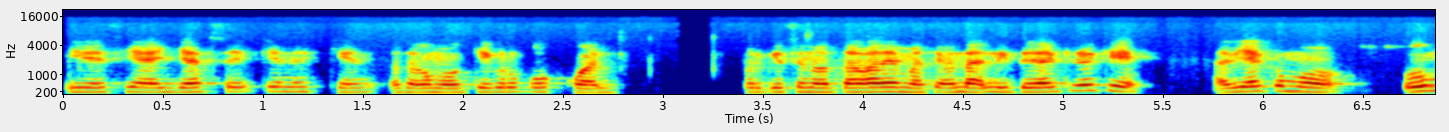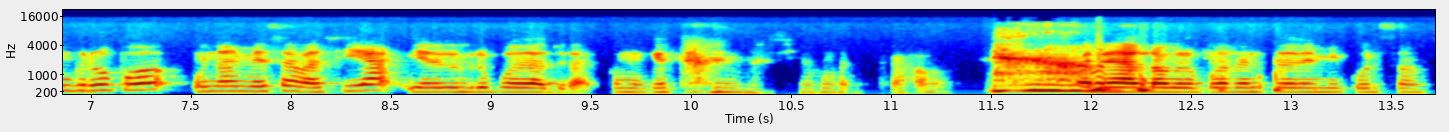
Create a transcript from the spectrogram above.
y decía, ya sé quién es quién, o sea, como qué grupo es cuál, porque se notaba demasiado. Onda, literal, creo que había como un grupo, una mesa vacía y el grupo de atrás. Como que está demasiado marcado. ¿Cuáles eran los grupos dentro de mi curso?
